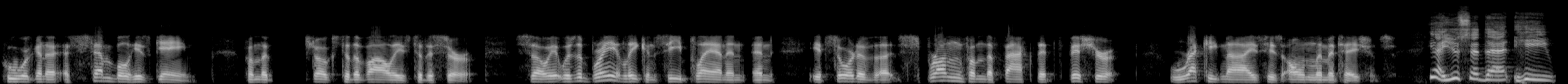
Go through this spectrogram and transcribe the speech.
who were going to assemble his game from the strokes to the volleys to the serve. So it was a brilliantly conceived plan, and and it sort of uh, sprung from the fact that Fisher recognized his own limitations. Yeah, you said that he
